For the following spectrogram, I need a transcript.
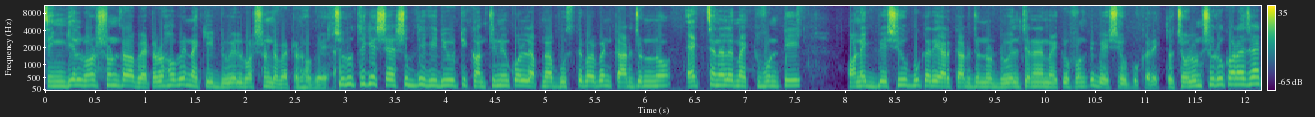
সিঙ্গেল ভার্সনটা বেটার হবে নাকি ডুয়েল ভার্সনটা বেটার হবে? শুরু থেকে শেষ অব্দি ভিডিওটি কন্টিনিউ করলে আপনারা বুঝতে পারবেন কার জন্য এক চ্যানেলের মাইক্রোফোনটি অনেক বেশি উপকারী আর কার জন্য ডুয়েল চ্যানেলের মাইক্রোফোনটি বেশি উপকারী। তো চলুন শুরু করা যাক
